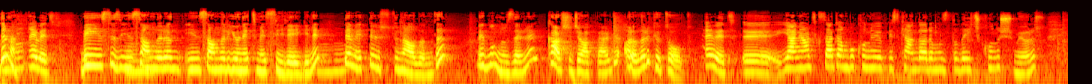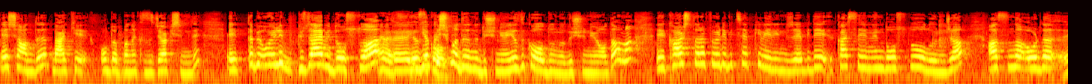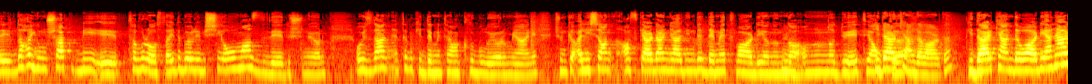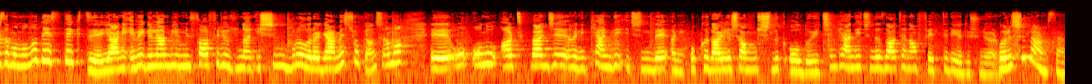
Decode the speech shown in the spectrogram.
Değil mi? Hı, Evet. Beyinsiz insanların insanları yönetmesiyle ilgili. Demet de üstüne alındı ve bunun üzerine karşı cevap verdi. Araları kötü oldu. Evet, e, yani artık zaten bu konuyu biz kendi aramızda da hiç konuşmuyoruz. Yaşandı, belki o da bana kızacak şimdi. E, tabii öyle güzel bir dostluğa Evet, e, yazık yakışmadığını düşünüyor, yazık olduğunu düşünüyor o da ama e, karşı taraf öyle bir tepki verince, bir de kaç senenin dostluğu olunca aslında orada e, daha yumuşak bir e, tavır olsaydı böyle bir şey olmazdı diye düşünüyorum. O yüzden e, tabii ki Demet'i haklı buluyorum yani. Çünkü Alişan askerden geldiğinde Demet vardı yanında. Onunla düet yaptı. Giderken de vardı. Giderken de vardı. Yani her zaman ona destekti. Yani eve gelen bir misafir yüzünden işin buralara gelmesi çok yanlış ama e, o- onu artık bence hani kendi içinde hani o kadar yaşanmışlık olduğu için kendi içinde zaten affetti diye düşünüyorum. Barışırlar mı sen?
